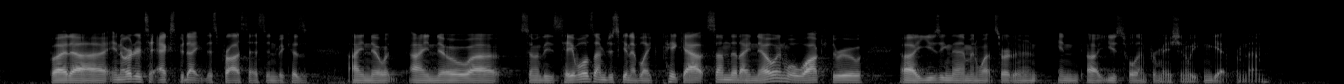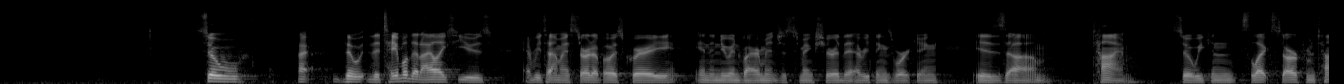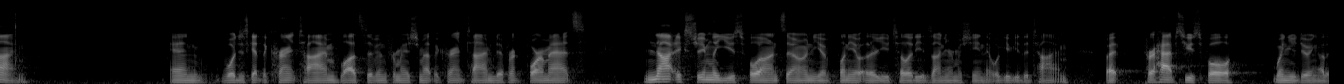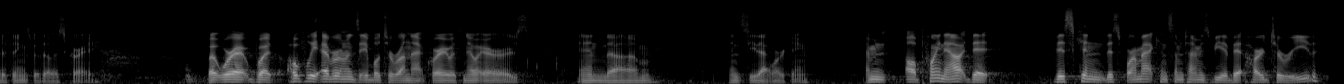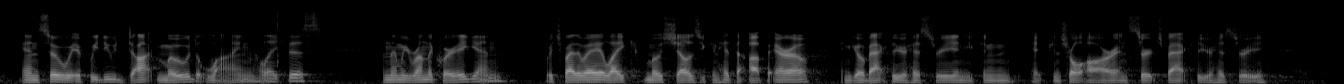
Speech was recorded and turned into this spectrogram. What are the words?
But uh, in order to expedite this process, and because I know, I know uh, some of these tables, I'm just going to like pick out some that I know, and we'll walk through uh, using them and what sort of in, uh, useful information we can get from them. So the, the table that I like to use every time I start up osquery in a new environment just to make sure that everything's working is um, time. So we can select star from time. And we'll just get the current time, lots of information about the current time, different formats. Not extremely useful on its own. You have plenty of other utilities on your machine that will give you the time perhaps useful when you're doing other things with osquery. But, we're, but hopefully everyone is able to run that query with no errors and, um, and see that working. I mean, I'll point out that this, can, this format can sometimes be a bit hard to read. And so if we do dot mode line like this, and then we run the query again, which by the way, like most shells, you can hit the up arrow and go back through your history, and you can hit Control R and search back through your history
